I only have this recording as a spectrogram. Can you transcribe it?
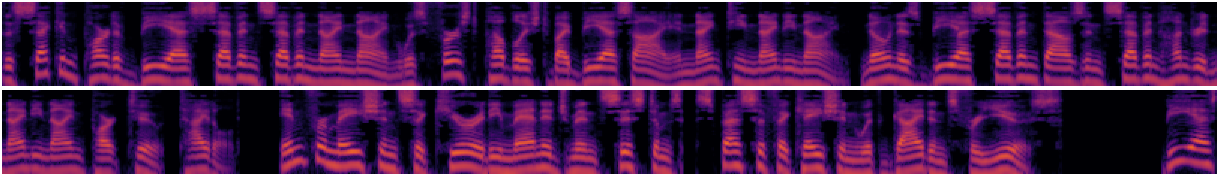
The second part of BS 7799 was first published by BSI in 1999, known as BS 7799 Part 2, titled Information Security Management Systems – Specification with Guidance for Use. BS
